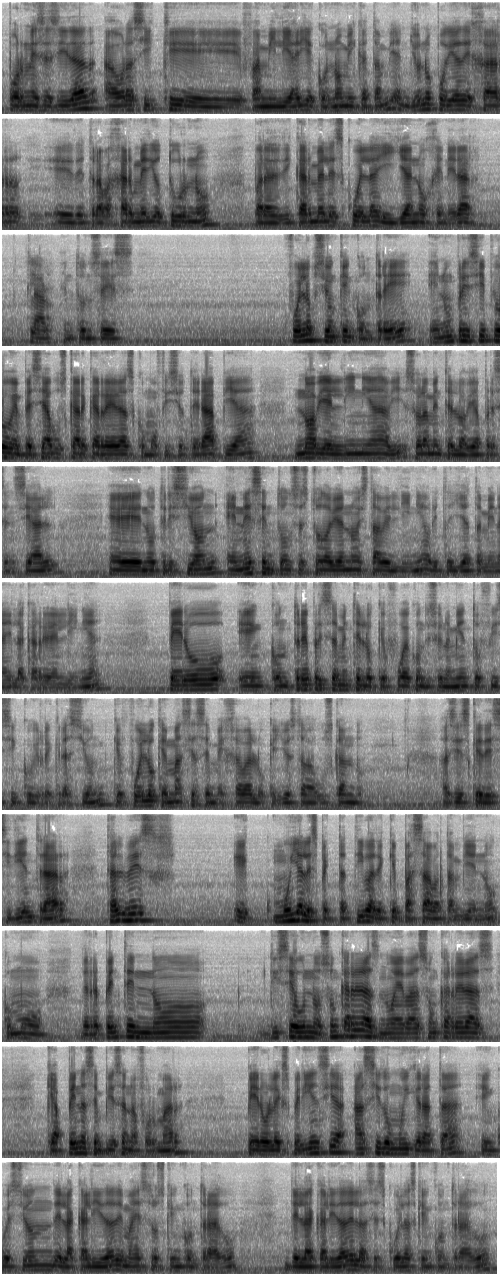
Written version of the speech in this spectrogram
por necesidad ahora sí que familiar y económica también. Yo no podía dejar eh, de trabajar medio turno para dedicarme a la escuela y ya no generar. Claro. Entonces fue la opción que encontré. En un principio empecé a buscar carreras como fisioterapia no había en línea, solamente lo había presencial. Eh, nutrición en ese entonces todavía no estaba en línea, ahorita ya también hay la carrera en línea, pero encontré precisamente lo que fue acondicionamiento físico y recreación, que fue lo que más se asemejaba a lo que yo estaba buscando. Así es que decidí entrar, tal vez eh, muy a la expectativa de qué pasaba también, ¿no? Como de repente no, dice uno, son carreras nuevas, son carreras que apenas empiezan a formar, pero la experiencia ha sido muy grata en cuestión de la calidad de maestros que he encontrado, de la calidad de las escuelas que he encontrado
